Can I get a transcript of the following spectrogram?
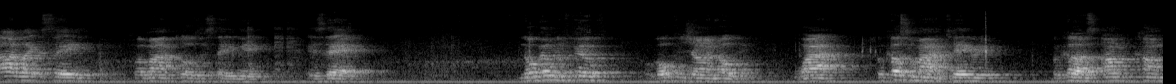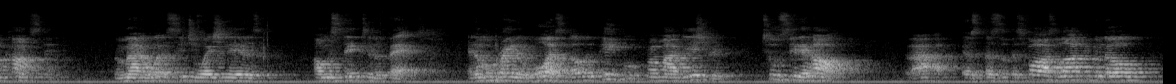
I'd like to say for my closing statement is that November the fifth, vote for John Hogan. Why? Because of my integrity, because I'm, I'm constant. No matter what the situation is, I'm gonna stick to the facts. And I'm gonna bring the voice of the people from my district to City Hall. I, as, as, as far as a lot of people know,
